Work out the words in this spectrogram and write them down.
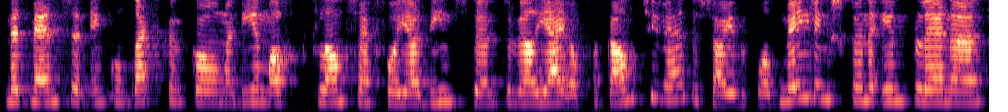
met mensen in contact kunt komen die een mogelijk klant zijn voor jouw diensten terwijl jij op vakantie bent. Dus zou je bijvoorbeeld mailings kunnen inplannen.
